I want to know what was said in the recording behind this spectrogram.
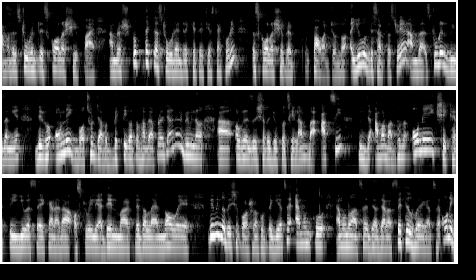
আমাদের স্টুডেন্টের স্কলারশিপ পায়। আমরা প্রত্যেকটা স্টুডেন্টের ক্ষেত্রে চেষ্টা করি স্কলারশিপের পাওয়ার জন্য। You will be surprise to আমরা স্টুডেন্ট ভিসা নিয়ে দীর্ঘ অনেক বছর যাবৎ ব্যক্তিগতভাবে আপনারা জানেন, আমি বিভিন্ন অর্গানাইজেশনের সাথে যুক্ত ছিলাম বা আছি। আমার মাধ্যমে অনেক শিক্ষার্থী USA Canada Australia Denmark Netherland Norway বিভিন্ন দেশে পড়াশোনা করতে গিয়েছে। এমন কো, এমনও আছে যা, যারা সেটেল হয়ে গেছে। অনেক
